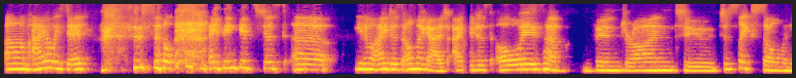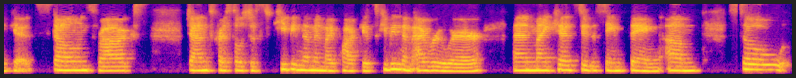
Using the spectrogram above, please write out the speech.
Um, I always did. so I think it's just, uh, you know, I just, oh my gosh, I just always have been drawn to just like so many kids stones, rocks, gems, crystals, just keeping them in my pockets, keeping them everywhere. And my kids do the same thing. Um, so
